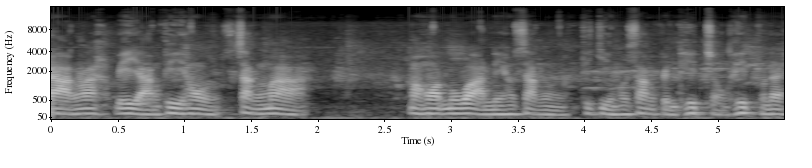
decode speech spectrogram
ยางนะเบยางที่เราสั่งมา มาฮอดเมื่อวานนี่เขาสั่งที่จริงเขาสั่งเป็นทิศสองทิศคนได้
